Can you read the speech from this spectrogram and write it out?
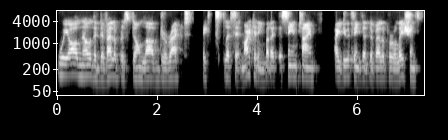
we all know that developers don't love direct explicit marketing but at the same time i do think that developer relations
